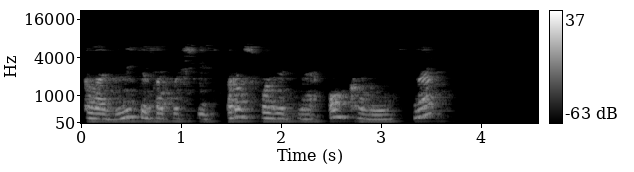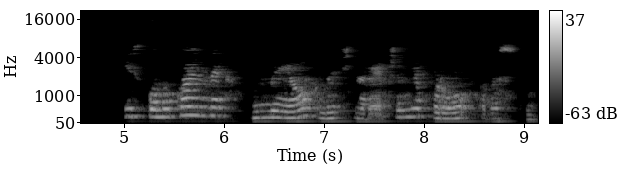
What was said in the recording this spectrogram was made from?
Кладіть і запишіть розповідне окличне і спонукальне неокличне речення про весну.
